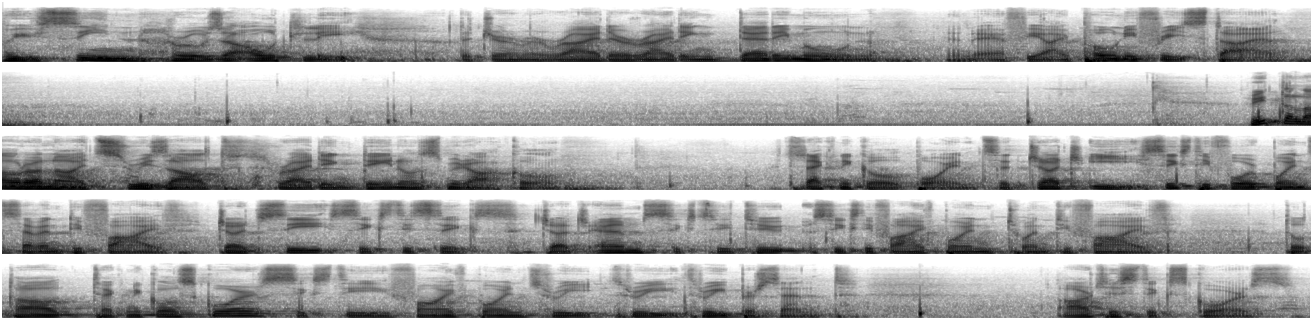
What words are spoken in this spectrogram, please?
we've seen Rosa Oatley, the German rider, riding Daddy Moon in the FEI Pony Freestyle. Rita Laura Knight's result riding Dano's Miracle. Technical points at Judge E 64.75, Judge C 66, Judge M 62, 65.25. Total technical scores 65.333%. Artistic scores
